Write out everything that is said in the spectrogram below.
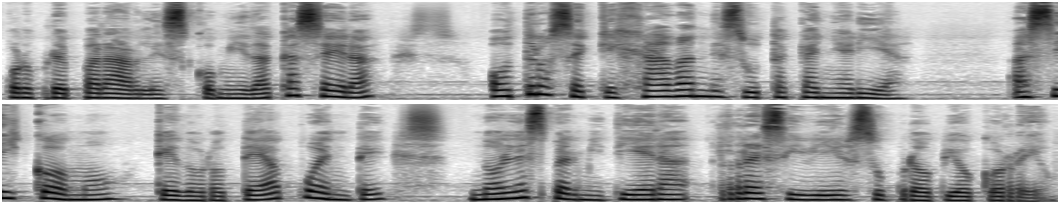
por prepararles comida casera, otros se quejaban de su tacañería, así como que Dorotea Puente no les permitiera recibir su propio correo.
